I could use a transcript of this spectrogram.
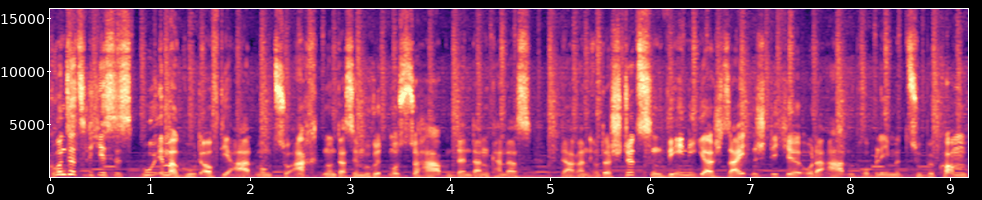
Grundsätzlich ist es immer gut, auf die Atmung zu achten und das im Rhythmus zu haben, denn dann kann das daran unterstützen, weniger Seitenstiche oder Atemprobleme zu bekommen.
